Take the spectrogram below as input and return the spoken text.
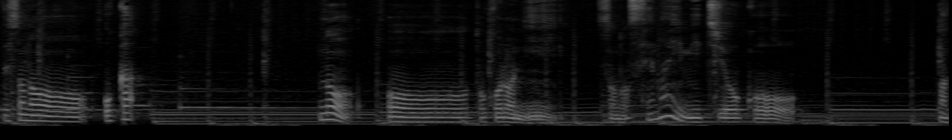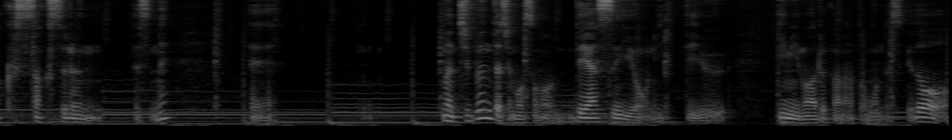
でその丘のところにその狭い道をこう、まあ、掘削するんですね、えーまあ、自分たちもその出やすいようにっていう意味もあるかなと思うんですけど、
